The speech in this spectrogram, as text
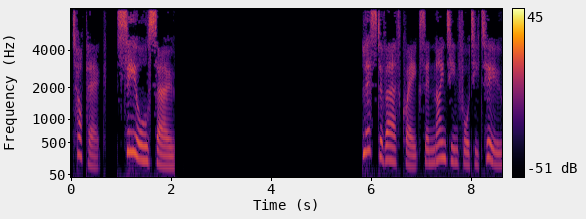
Topic See also List of earthquakes in 1942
